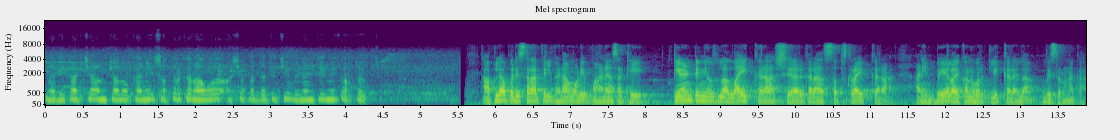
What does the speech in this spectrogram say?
नदीकाठच्या आमच्या लोकांनी सतर्क राहावं अशा पद्धतीची विनंती मी करतो आहे आपल्या परिसरातील घडामोडी पाहण्यासाठी टी एन टी न्यूजला लाईक करा शेअर करा सबस्क्राईब करा आणि बेल आयकॉनवर क्लिक करायला विसरू नका.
